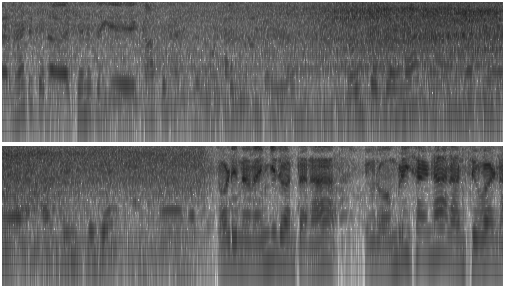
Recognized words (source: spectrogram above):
ಕರ್ನಾಟಕದ ಜನತೆಗೆ ಕಾಫಿ ನಾಡಿಸಲು ಸೋಮಶೇಖರಣ್ಣ ಮತ್ತು ಆ ಫ್ರೆಂಡ್ಸಿಗೆ ನೋಡಿ, ನಾವು ಹೆಂಗಿದ್ವು ಅಂತನಾ? ಇವರು ಅಂಬರೀಷ್ ಅಣ್ಣ, ನಾನು ಶಿವಣ್ಣ.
